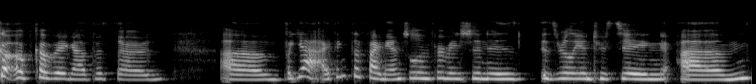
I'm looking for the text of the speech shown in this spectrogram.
upcoming episodes. Um, but yeah, I think the financial information is is really interesting. Um,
